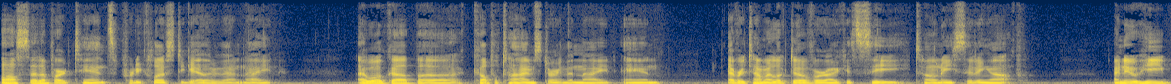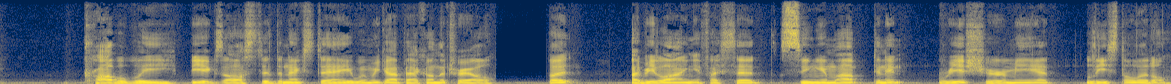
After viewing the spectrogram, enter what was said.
all set up our tents pretty close together that night. I woke up a couple times during the night, and every time I looked over, I could see Tony sitting up. I knew he'd probably be exhausted the next day when we got back on the trail, but I'd be lying if I said seeing him up didn't reassure me at least a little.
